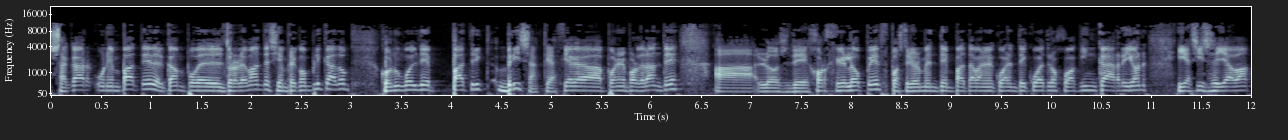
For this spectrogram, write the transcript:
sacar un empate del campo del Trolevante, siempre complicado, con un gol de Patrick Brisa, que hacía poner por delante a los de Jorge López. Posteriormente empataba en el 44 Joaquín Carrión y así se sellaba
